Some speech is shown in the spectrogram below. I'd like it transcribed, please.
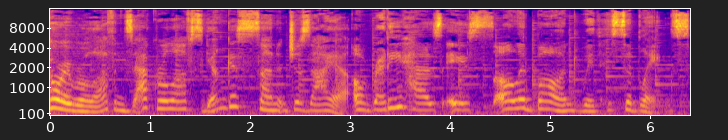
Tori Roloff and Zach Roloff's youngest son, Josiah, already has a solid bond with his siblings.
